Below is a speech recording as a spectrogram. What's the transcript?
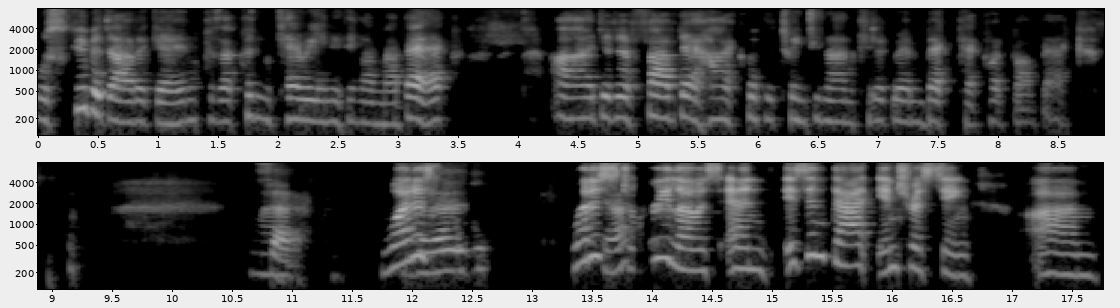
or scuba dive again because I couldn't carry anything on my back. I did a five day hike with a 29 kilogram backpack on my back. wow. So, what is what a yeah. story, Lois? And isn't that interesting? Um,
